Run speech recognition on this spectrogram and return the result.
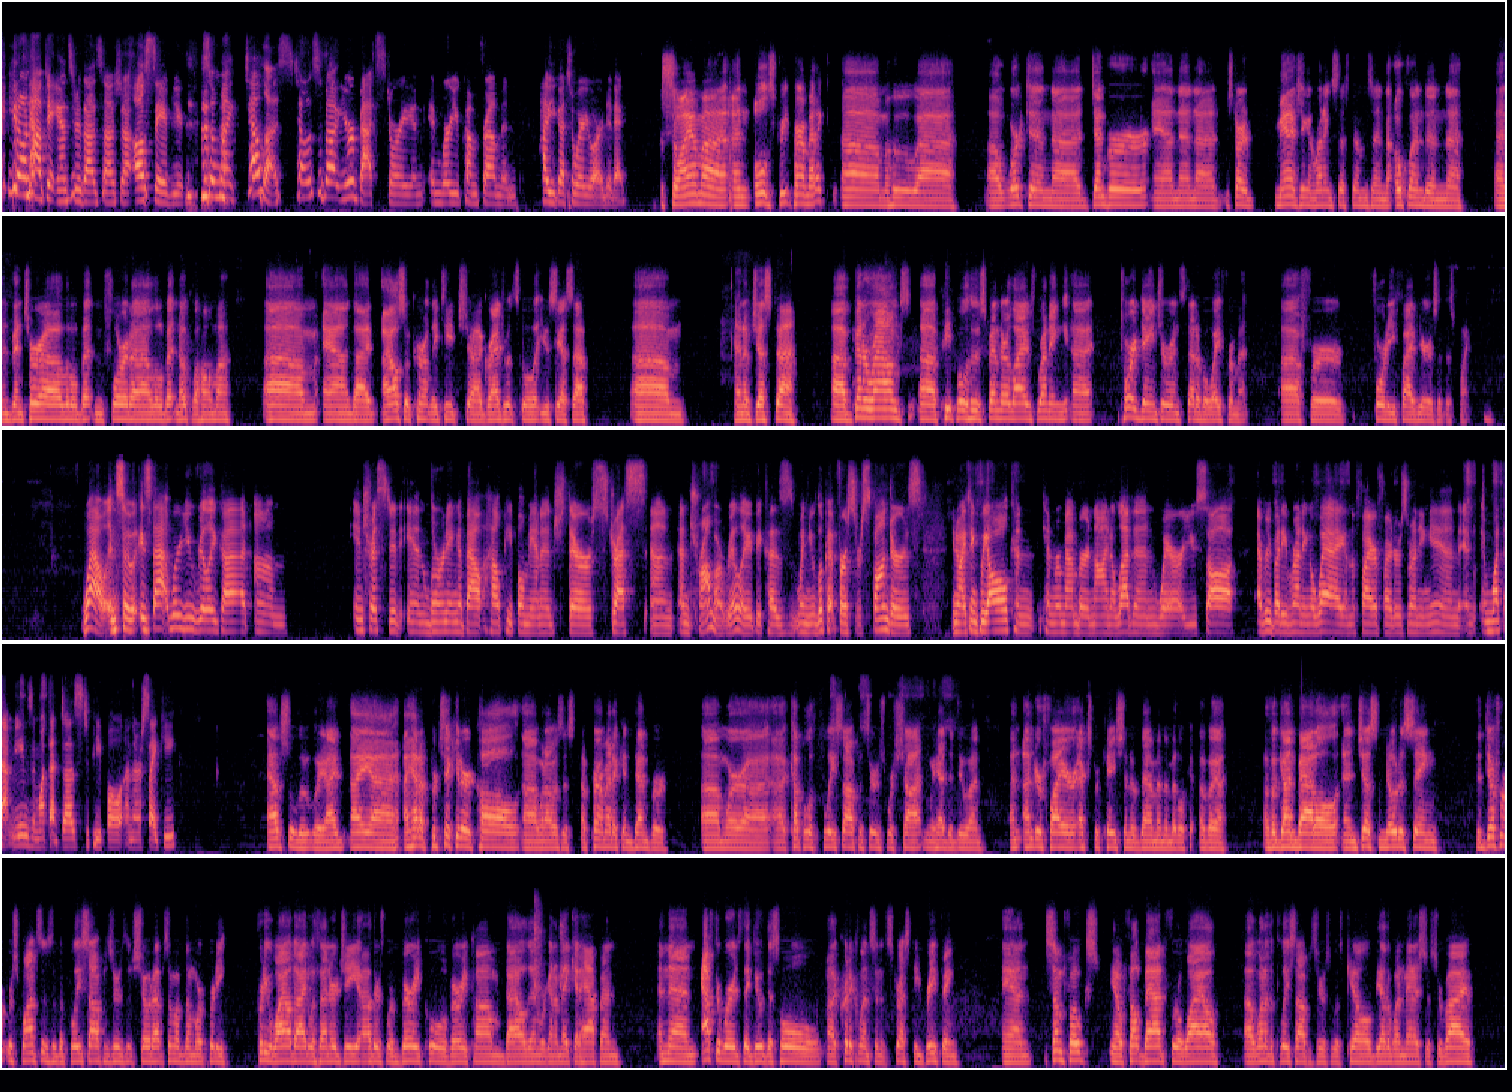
you don't have to answer that, Sascha. I'll save you. So, Mike, tell us, tell us about your backstory and, and where you come from and how you got to where you are today. So, I am a, uh, an old street paramedic um, who uh, uh, worked in uh, Denver and then uh, started managing and running systems in Oakland and uh, and Ventura, a little bit in Florida, a little bit in Oklahoma. Um, and I, I also currently teach graduate school at UCSF. Um, and have just uh, uh, been around uh, people who spend their lives running uh, toward danger instead of away from it uh, for 45 years at this point. Wow. And so is that where you really got um, interested in learning about how people manage their stress and, and trauma, really? Because when you look at first responders, you know, I think we all can can remember 9-11 where you saw everybody running away and the firefighters running in and, and what that means and what that does to people and their psyche? Absolutely. I i uh, i had a particular call uh, when i was a, a paramedic in denver um, where uh, a couple of police officers were shot and we had to do an an under fire extrication of them in the middle of a of a gun battle and just noticing the different responses of the police officers that showed up. Some of them were pretty pretty wild eyed with energy. Others were very cool, very calm, dialed in. We're going to make it happen. And then afterwards, they do this whole uh, critical incident stress debriefing. And some folks, you know, felt bad for a while. Uh, one of the police officers was killed. The other one managed to survive.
